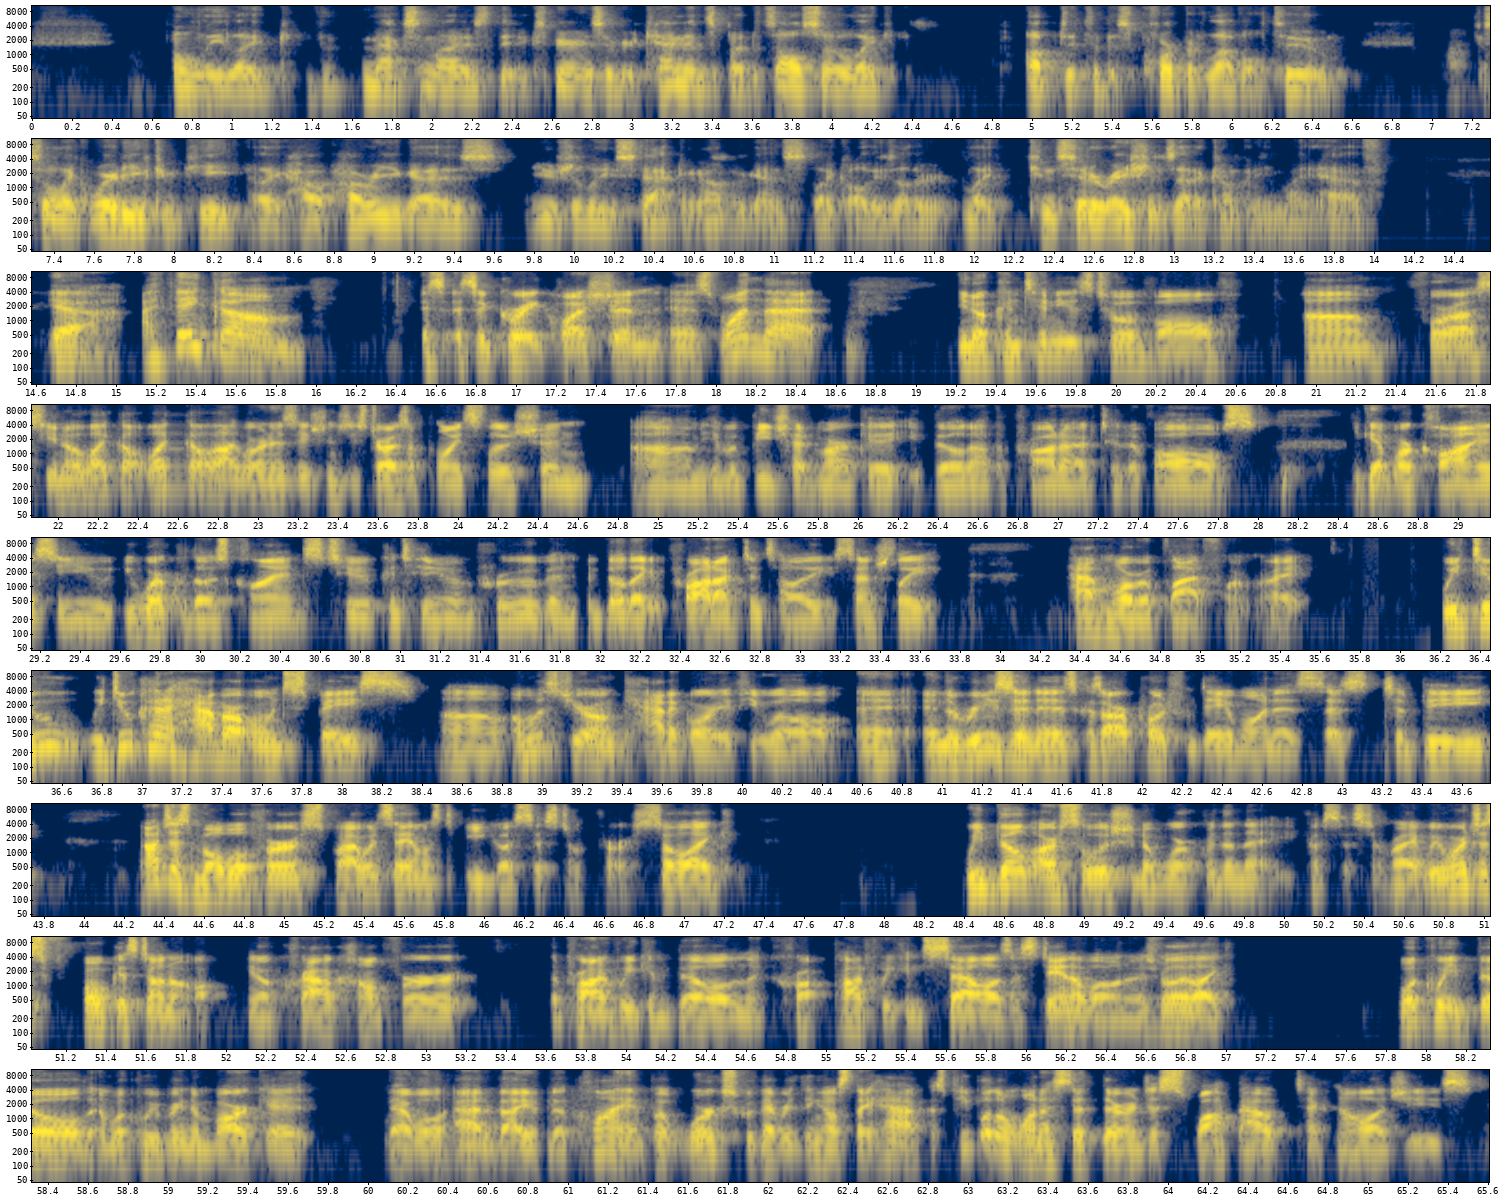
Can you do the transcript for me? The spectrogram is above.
only like maximize the experience of your tenants but it's also like up to, to this corporate level too so like where do you compete like how, how are you guys usually stacking up against like all these other like considerations that a company might have yeah, I think um, it's, it's a great question, and it's one that you know continues to evolve um, for us. You know, like a, like a lot of organizations, you start as a point solution. Um, you have a beachhead market, you build out the product, it evolves. You get more clients, and you you work with those clients to continue to improve and, and build out your product until you essentially have more of a platform, right? we do we do kind of have our own space uh, almost your own category if you will and, and the reason is because our approach from day one is, is to be not just mobile first, but I would say almost ecosystem first. So like we built our solution to work within that ecosystem, right? We weren't just focused on you know crowd comfort, the product we can build and the product we can sell as a standalone. It was really like, what can we build and what can we bring to market that will add value to the client, but works with everything else they have? Because people don't want to sit there and just swap out technologies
